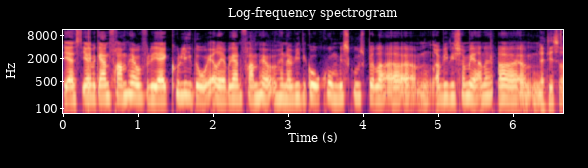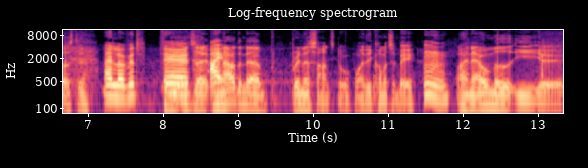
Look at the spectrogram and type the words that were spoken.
jeg, jeg vil gerne fremhæve, fordi jeg ikke kunne lide The Whale, jeg vil gerne fremhæve, at han er virkelig god komisk skuespiller og, øhm, og virkelig charmerende. Og, øhm, Ja, det er så også det. I love it. Fordi Øh, altså, han har jo den der renaissance nu, hvor han lige kommer tilbage. Mm. Og han er jo med i... Øh,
